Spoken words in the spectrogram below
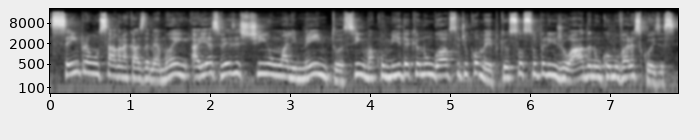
sempre almoçava na casa da minha mãe, aí às vezes tinha um alimento, assim, uma comida que eu não gosto de comer, porque eu sou super enjoada, não como várias coisas.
